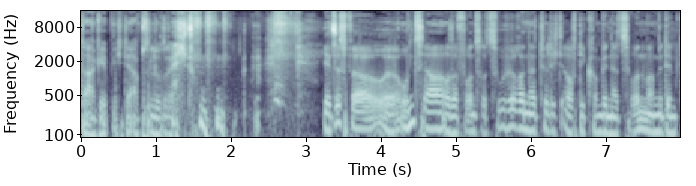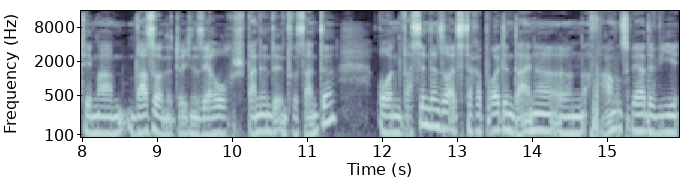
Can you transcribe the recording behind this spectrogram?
da gebe ich dir absolut recht. Jetzt ist für äh, uns ja oder für unsere Zuhörer natürlich auch die Kombination immer mit dem Thema Wasser natürlich eine sehr hochspannende, interessante. Und was sind denn so als Therapeutin deine äh, Erfahrungswerte, wie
